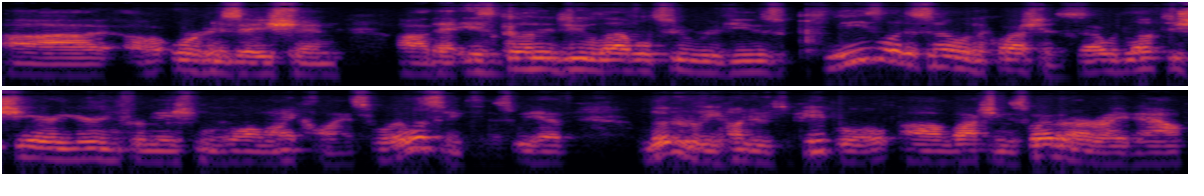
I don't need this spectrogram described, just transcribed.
uh, organization uh, that is going to do level two reviews, please let us know in the questions. I would love to share your information with all my clients who are listening to this. We have literally hundreds of people uh, watching this webinar right now,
